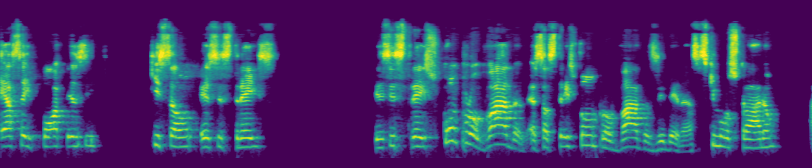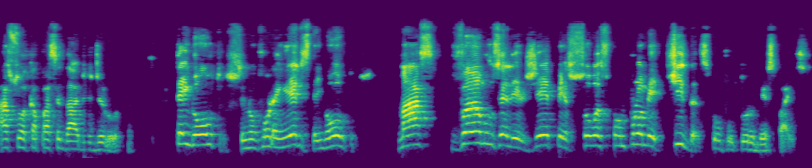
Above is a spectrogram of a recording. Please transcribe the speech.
essa hipótese que são esses três esses três comprovadas, essas três comprovadas lideranças que mostraram a sua capacidade de luta. Tem outros, se não forem eles, tem outros, mas vamos eleger pessoas comprometidas com o futuro desse país.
